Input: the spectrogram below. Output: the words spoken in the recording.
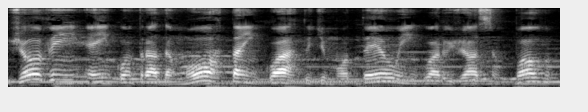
Jovem é encontrada morta em quarto de motel em Guarujá, São Paulo.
